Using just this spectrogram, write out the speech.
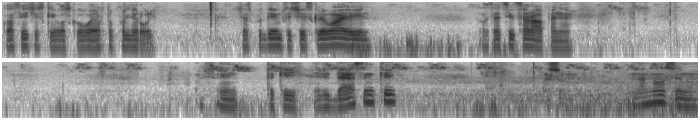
класичний восковий автополіроль. Зараз подивимося, чи вскриває він оце ці царапини. Ось він такий рідесенький. Наносимо.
